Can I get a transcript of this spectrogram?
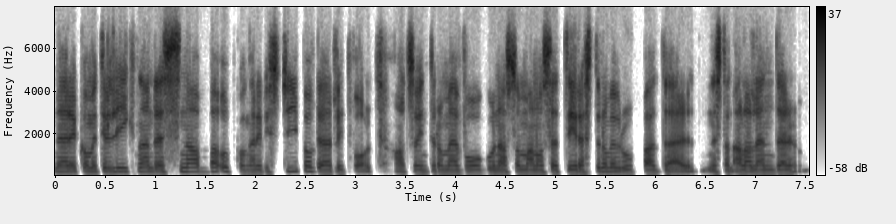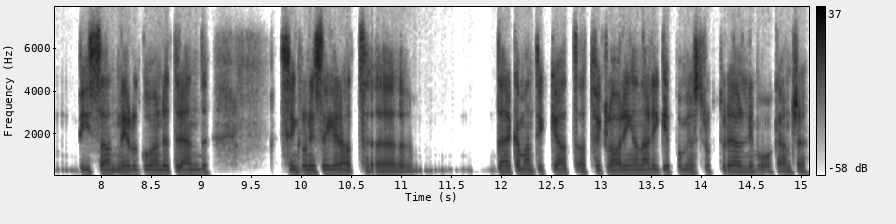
när det kommer till liknande snabba uppgångar i viss typ av dödligt våld, alltså inte de här vågorna som man har sett i resten av Europa där nästan alla länder visar nedåtgående trend synkroniserat. Eh, där kan man tycka att, att förklaringarna ligger på mer strukturell nivå kanske.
